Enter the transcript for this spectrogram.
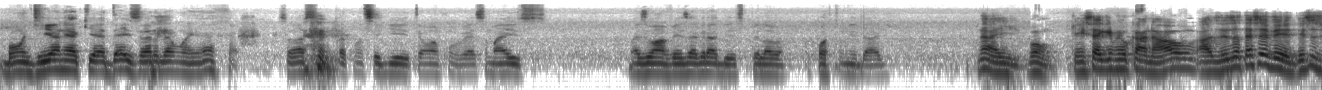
Bom dia, né? Aqui é 10 horas da manhã. Só assim para conseguir ter uma conversa, mas mais uma vez agradeço pela oportunidade. Aí, bom, quem segue meu canal, às vezes até você vê, desses,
